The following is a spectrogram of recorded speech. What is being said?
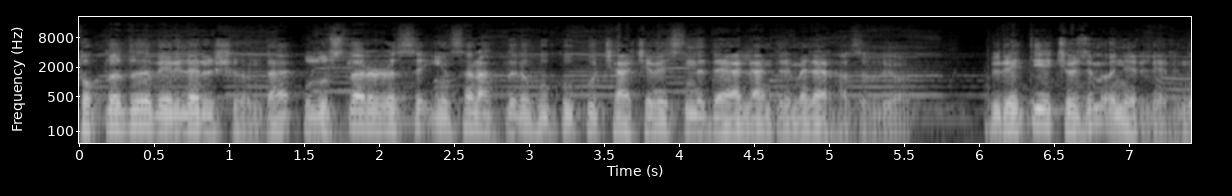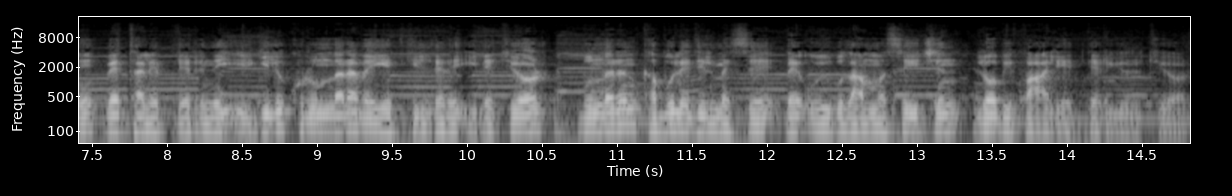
Topladığı veriler ışığında uluslararası insan hakları hukuku çerçevesinde değerlendirmeler hazırlıyor ürettiği çözüm önerilerini ve taleplerini ilgili kurumlara ve yetkililere iletiyor, bunların kabul edilmesi ve uygulanması için lobi faaliyetleri yürütüyor.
